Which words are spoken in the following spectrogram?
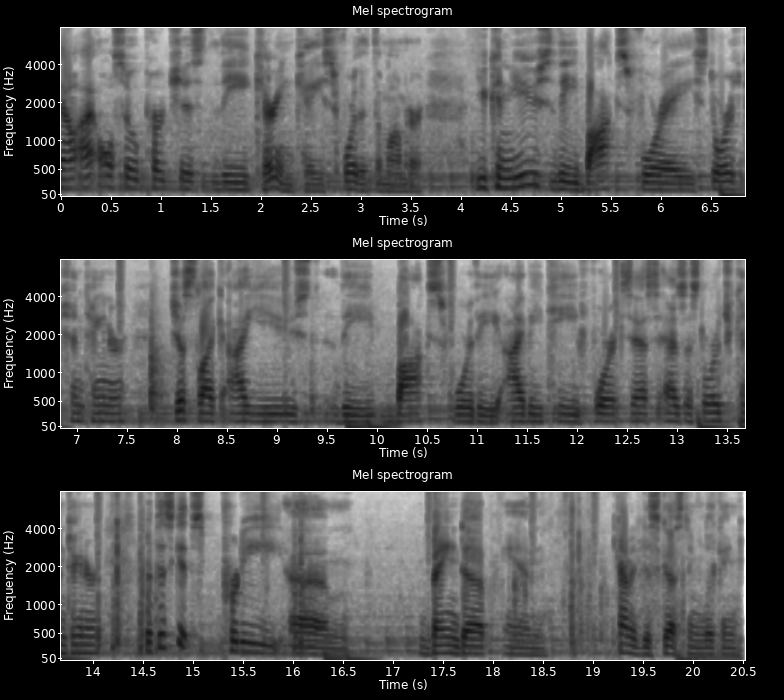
Now I also purchased the carrying case for the thermometer. You can use the box for a storage container just like I used the box for the IBT 4XS as a storage container but this gets pretty um, banged up and kind of disgusting looking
